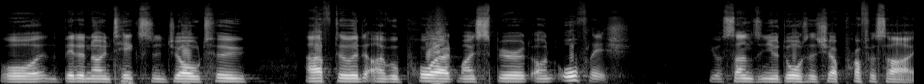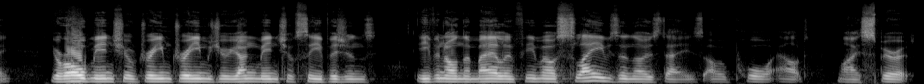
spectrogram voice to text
or the better known text in Joel 2 Afterward I will pour out my spirit on all flesh. Your sons and your daughters shall prophesy. Your old men shall dream dreams. Your young men shall see visions. Even on the male and female slaves in those days I will pour out my spirit.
